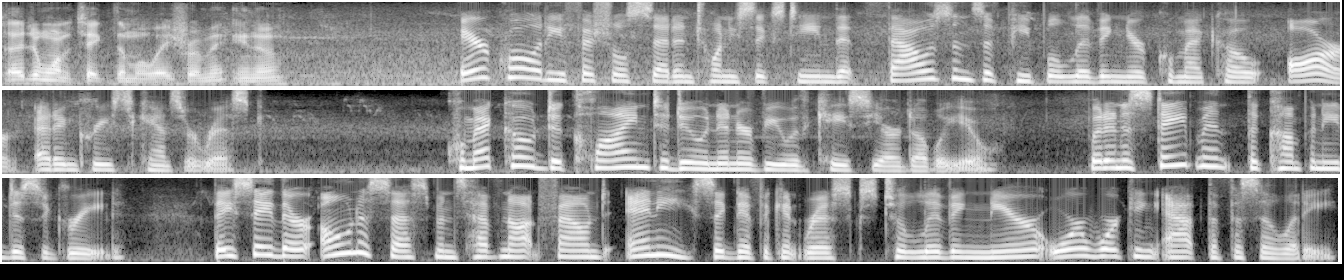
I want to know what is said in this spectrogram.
I don't want to take them away from it, you know. Air quality officials said in 2016 that thousands of people living near Quemetco are at increased cancer risk. Quemetco declined to do an interview with KCRW, but in a statement, the company disagreed. They say their own assessments have not found any significant risks to living near or working at the facility.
